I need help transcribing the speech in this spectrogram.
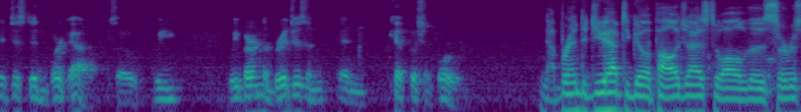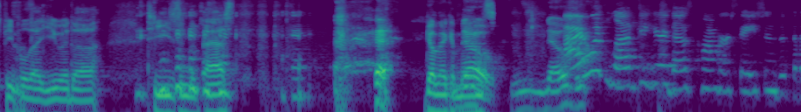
it just didn't work out. So we we burned the bridges and and kept pushing forward. Now, Brent, did you have to go apologize to all of those service people that you had uh, teased in the past? go make no, amends. no. I would love to hear those conversations at the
